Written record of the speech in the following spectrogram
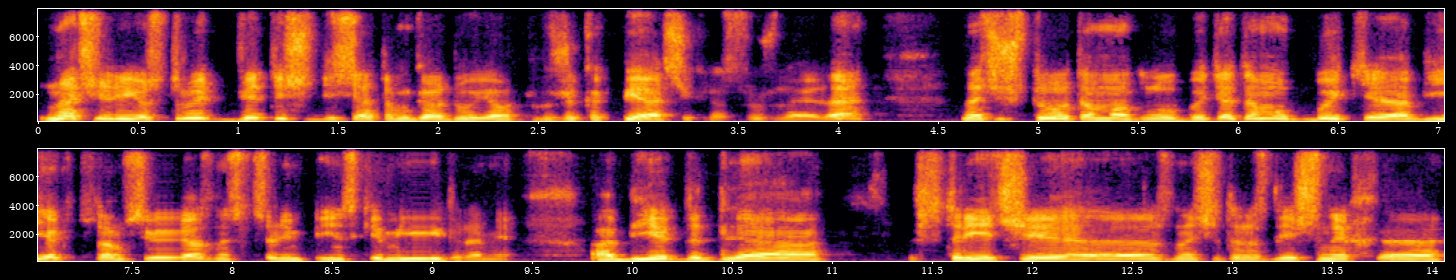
начали ее строить в 2010 году. Я вот уже как пиарщик рассуждаю, да? Значит, что это могло быть? Это мог быть объект, там, связанный с Олимпийскими играми, объект для встречи, э, значит, различных э,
